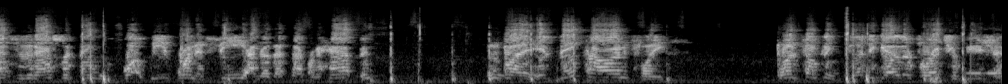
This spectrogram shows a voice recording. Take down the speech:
asses and actually think what we want to see, I know that's not going to happen. But if they can honestly put something good together for Retribution,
